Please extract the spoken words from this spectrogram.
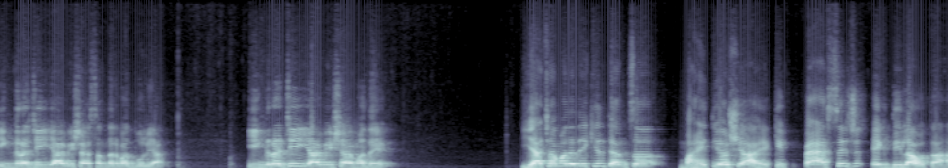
इंग्रजी या विषया संदर्भात बोलूया. इंग्रजी या विषयामध्ये याच्यामध्ये देखील त्यांचं माहिती अशी आहे की पॅसेज एक दिला होता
